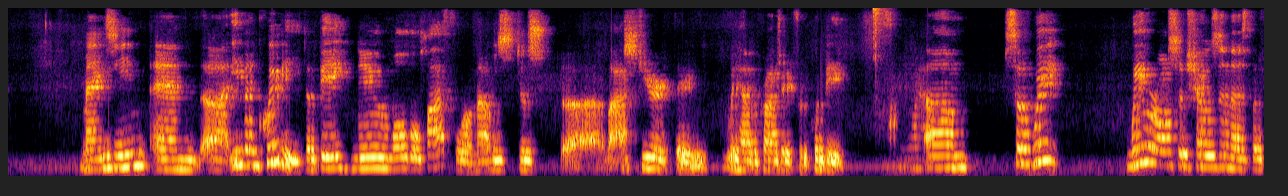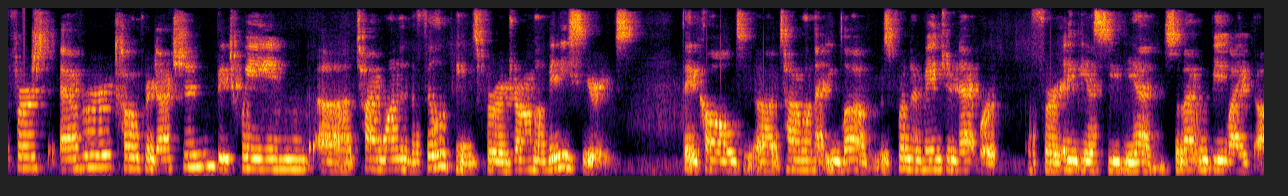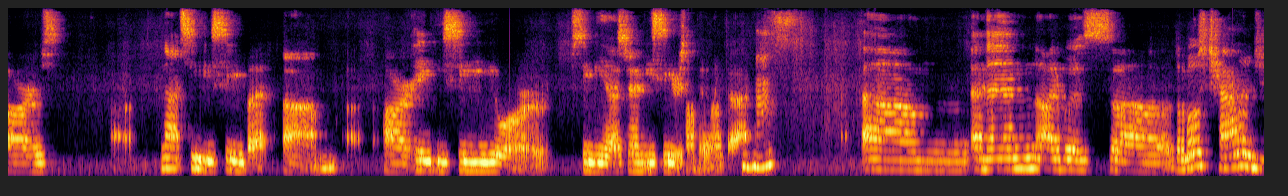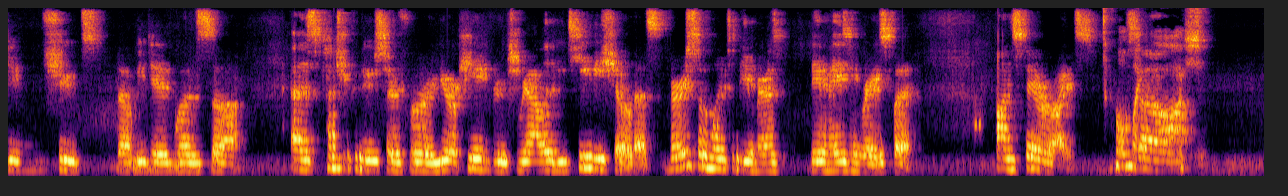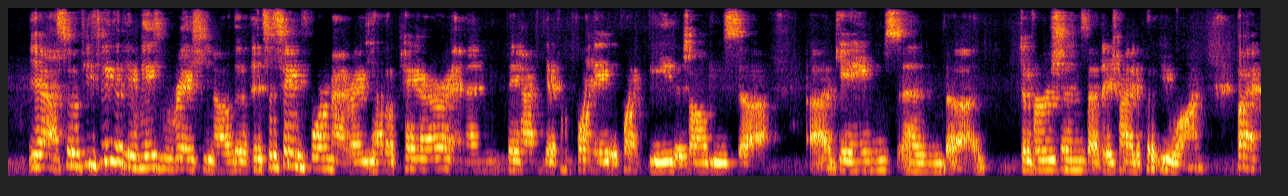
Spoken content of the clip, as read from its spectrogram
magazine, and uh, even Quibi, the big new mobile platform. That was just uh, last year. They we had a project for Quibi. Um, so we we were also chosen as the first ever co-production between uh, Taiwan and the Philippines for a drama miniseries. They called uh, Taiwan That You Love. It was for their major network for ABS-CBN. So that would be like ours uh, not CBC, but um, our ABC or CBS or NBC or something like that. Mm-hmm. Um, and then I was uh, the most challenging shoots that we did was uh, as country producer for a European group's reality TV show that's very similar to the, Amer- the Amazing Race, but on steroids. Oh my so, gosh! Yeah, so if you think of the Amazing Race, you know, the, it's the same format, right? You have a pair, and then they have to get from point A to point B. There's all these uh, uh, games and uh, diversions that they try to put you on. But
